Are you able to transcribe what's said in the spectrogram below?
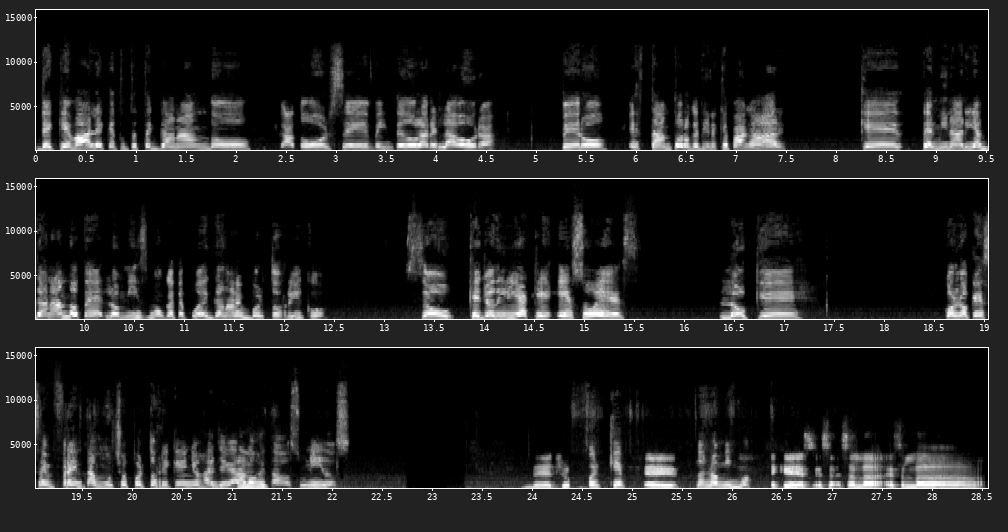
de qué vale que tú te estés ganando 14, 20 dólares la hora, pero es tanto lo que tienes que pagar que terminarías ganándote lo mismo que te puedes ganar en Puerto Rico. So, que yo diría que eso es lo que con lo que se enfrentan muchos puertorriqueños al llegar a los. Estados Unidos, De hecho, porque eh, no es lo mismo. es que es- esa, esa es la, esa es la,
